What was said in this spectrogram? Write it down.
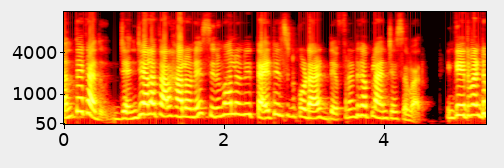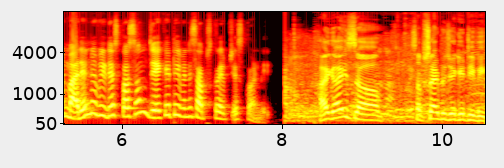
అంతేకాదు జంజాల తరహాలోనే సినిమాలోని టైటిల్స్ని కూడా డిఫరెంట్గా ప్లాన్ చేసేవారు. ఇంకా ఇటువంటి మరిన్ని వీడియోస్ కోసం జేకే టీవీని సబ్స్క్రైబ్ చేసుకోండి. Hi guys subscribe to JK TV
